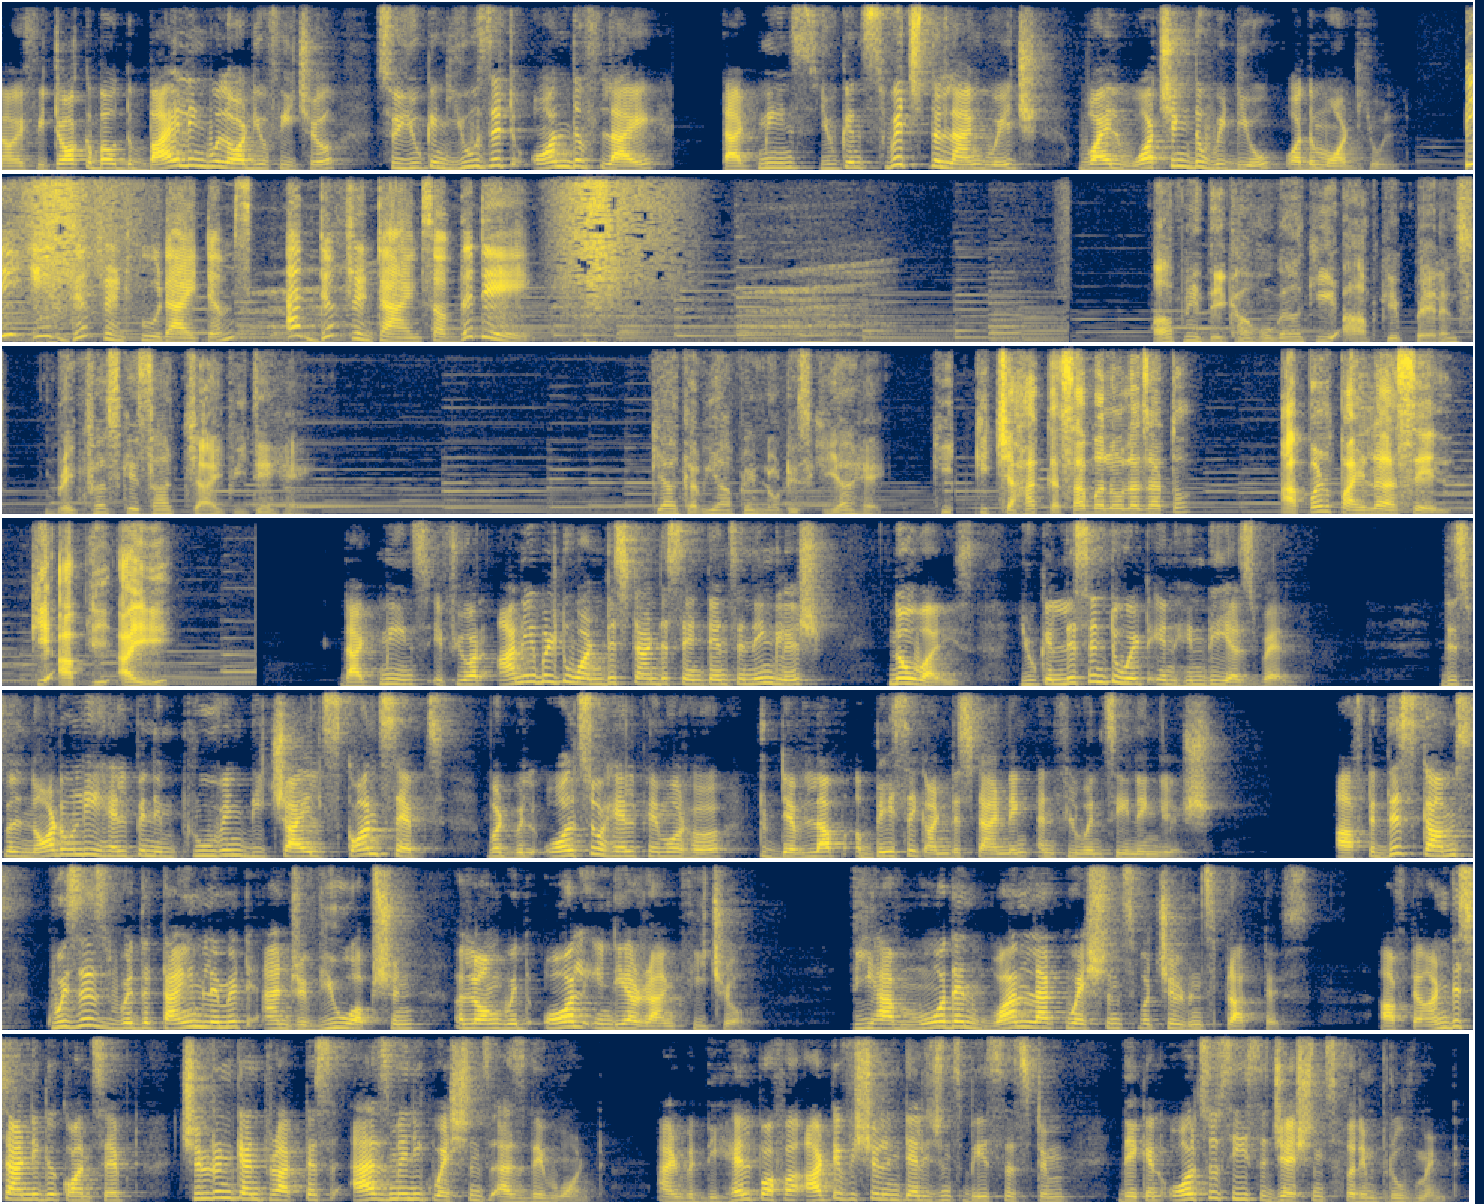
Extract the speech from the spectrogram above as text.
Now, if we talk about the bilingual audio feature, so you can use it on the fly, that means you can switch the language while watching the video or the module. We eat different food items at different times of the day. आपने देखा होगा कि आपके parents breakfast के साथ चाय पीते हैं क्या कभी आपने नोटिस किया है कि की चहा कसा बनवला जातो आपण पाहिलं असेल की आपली आई that means if you are unable to understand a sentence in English, no worries. You can listen to it in Hindi as well. This will not only help in improving the child's concepts, but will also help him or her to develop a basic understanding and fluency in English. After this comes quizzes with the time limit and review option along with all India rank feature. We have more than 1 lakh questions for children's practice. After understanding a concept, children can practice as many questions as they want. And with the help of our artificial intelligence based system, they can also see suggestions for improvement.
